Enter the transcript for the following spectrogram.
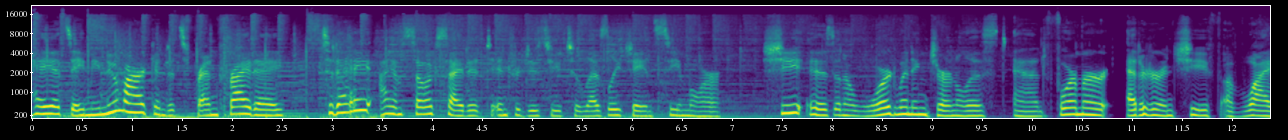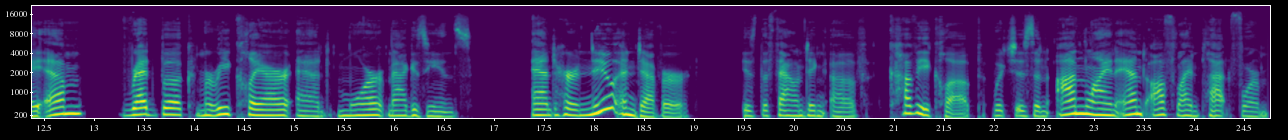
Hey, it's Amy Newmark, and it's Friend Friday. Today, I am so excited to introduce you to Lesley Jane Seymour. She is an award winning journalist and former editor in chief of YM, Redbook, Marie Claire, and more magazines. And her new endeavor is the founding of Covey Club, which is an online and offline platform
